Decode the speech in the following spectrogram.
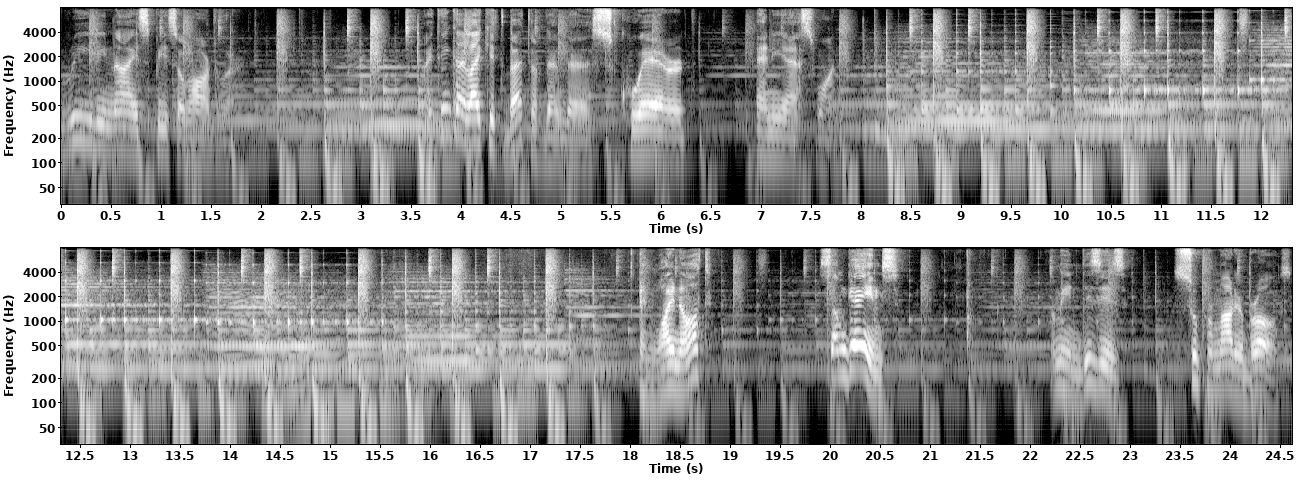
Really nice piece of hardware. I think I like it better than the squared NES one. Why not? Some games. I mean, this is Super Mario Bros.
